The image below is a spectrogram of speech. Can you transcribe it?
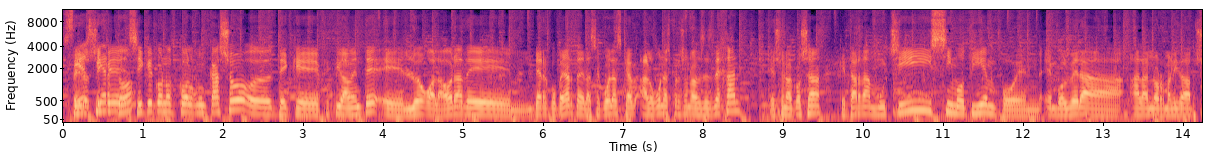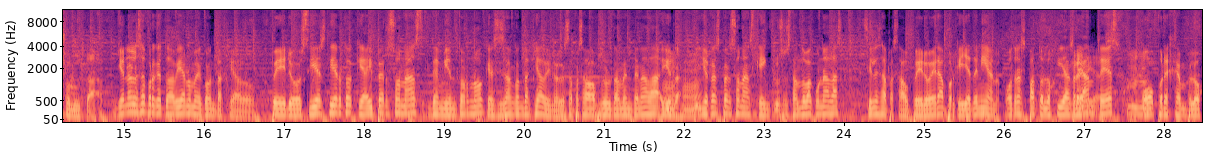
Sí pero es sí, que, sí que conozco algún caso eh, de que efectivamente eh, luego a la hora de, de recuperarte de las secuelas que algunas personas les dejan, es una cosa que tarda muchísimo tiempo en, en volver a, a la normalidad absoluta. Yo no lo sé porque todavía no me he contagiado, pero sí es cierto que hay personas de mi entorno que sí se han contagiado y no les ha pasado absolutamente nada, y, otras personas que incluso estando vacunadas sí les ha pasado, pero era porque ya tenían otras patologías Previas. de antes, o por ejemplo,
